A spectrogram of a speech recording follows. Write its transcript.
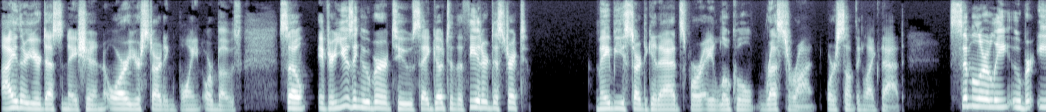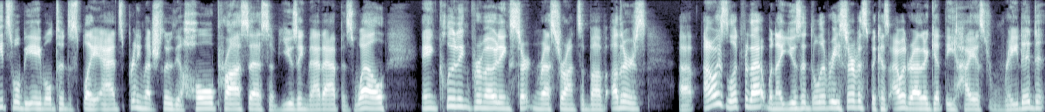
either your destination or your starting point or both. So if you're using Uber to say go to the theater district, maybe you start to get ads for a local restaurant or something like that. Similarly, Uber Eats will be able to display ads pretty much through the whole process of using that app as well, including promoting certain restaurants above others. Uh, I always look for that when I use a delivery service because I would rather get the highest rated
